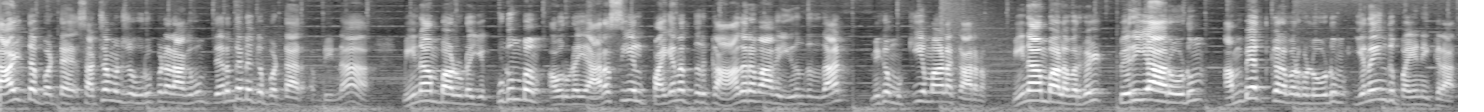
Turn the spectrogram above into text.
தாழ்த்தப்பட்ட சட்டமன்ற உறுப்பினராகவும் தேர்ந்தெடுக்கப்பட்டார் அப்படின்னா மீனாம்பாளுடைய குடும்பம் அவருடைய அரசியல் பயணத்திற்கு ஆதரவாக இருந்ததுதான் மிக முக்கியமான காரணம். மீனாம்பாள் அவர்கள் பெரியாரோடும் அம்பேத்கர் அவர்களோடும் இணைந்து பயணிக்கிறார்.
